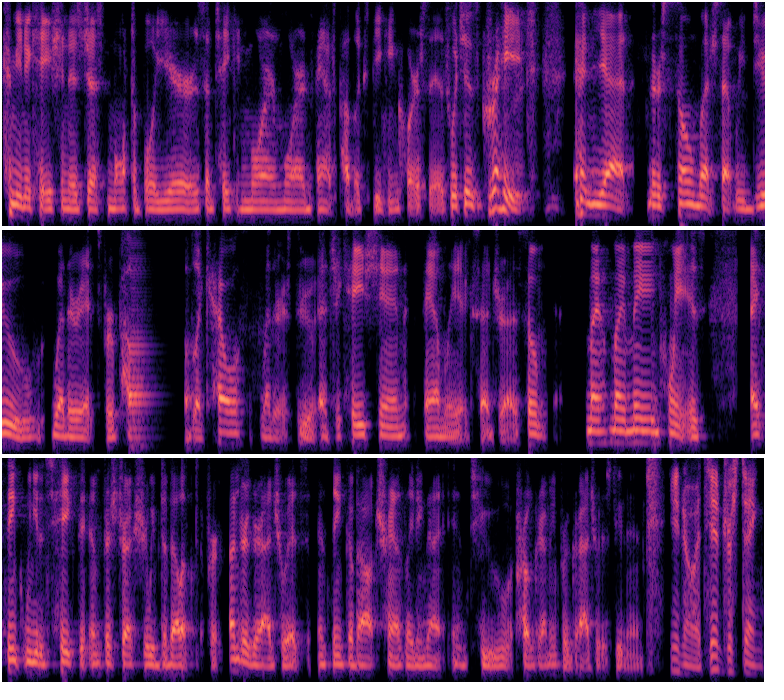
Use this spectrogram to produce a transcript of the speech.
communication is just multiple years of taking more and more advanced public speaking courses which is great. And yet there's so much that we do whether it's for public health whether it's through education family etc so my, my main point is I think we need to take the infrastructure we've developed for undergraduates and think about translating that into programming for graduate students. You know, it's interesting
